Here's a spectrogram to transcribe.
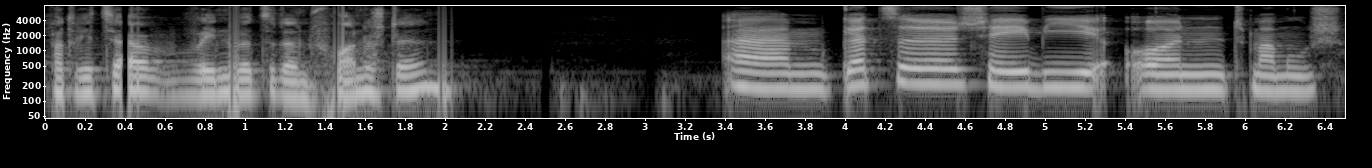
Patricia, wen würdest du dann vorne stellen? Ähm, Götze, Shaby und Mamouche.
